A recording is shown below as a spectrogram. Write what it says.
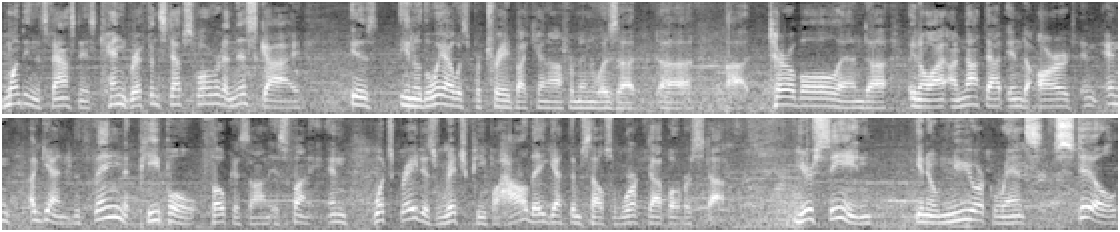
one thing that's fascinating is Ken Griffin steps forward, and this guy is, you know, the way I was portrayed by Ken Offerman was uh, uh, uh, terrible, and uh, you know, I, am not that into art. And, and again, the thing that people focus on is funny. And what's great is rich people, how they get themselves worked up over stuff. You're seeing, you know, New York rents still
